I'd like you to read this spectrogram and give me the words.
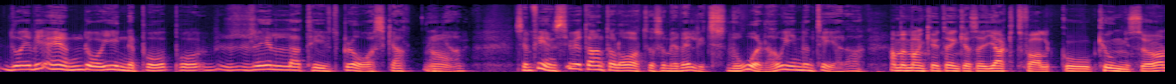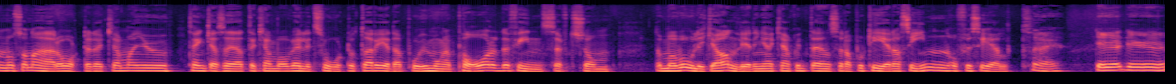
då är vi ändå inne på, på relativt bra skattningar. Ja. Sen finns det ju ett antal arter som är väldigt svåra att inventera. Ja, men man kan ju tänka sig jaktfalk och kungsörn och sådana här arter. Där kan man ju tänka sig att det kan vara väldigt svårt att ta reda på hur många par det finns eftersom de av olika anledningar kanske inte ens rapporteras in officiellt. Nej. Det är, det är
